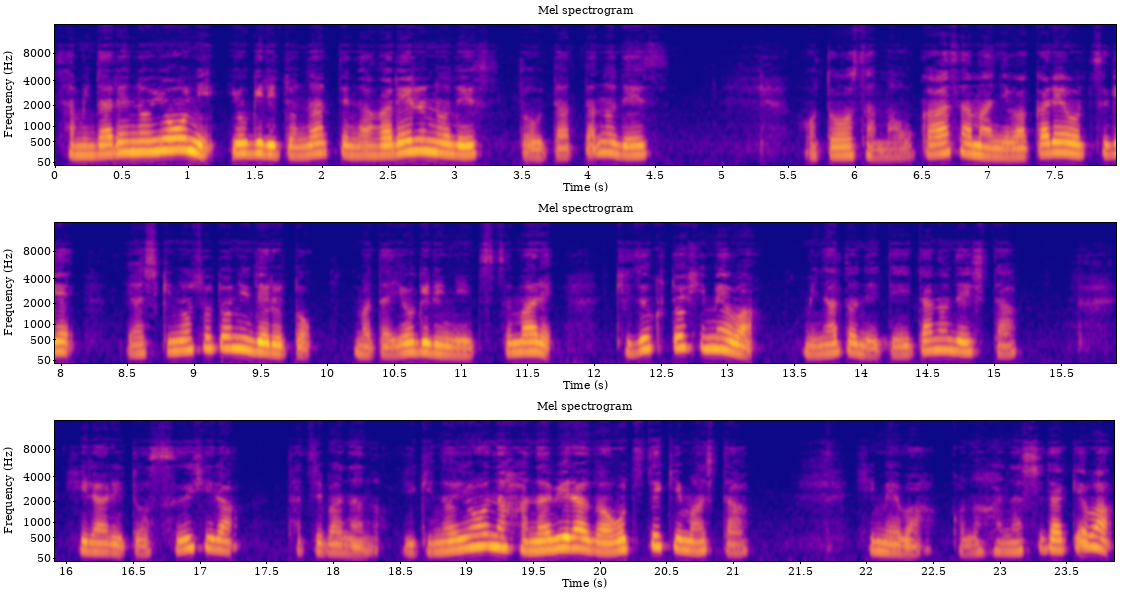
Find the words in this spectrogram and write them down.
さみだれのようによぎりとなって流れるのです、と歌ったのです。お父様お母様に別れを告げ、屋敷の外に出ると、また夜霧に包まれ、気づくと姫は皆と寝ていたのでした。ひらりと数ひら、立花の雪のような花びらが落ちてきました。姫はこの話だけは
